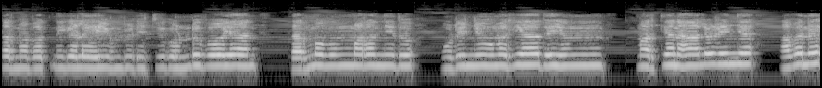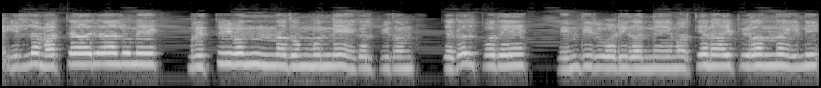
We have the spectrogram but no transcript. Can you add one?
ധർമ്മഭഗ്നികളെയും പിടിച്ചു കൊണ്ടുപോയാൻ ധർമ്മവും മറഞ്ഞിതു മുടിഞ്ഞു മര്യാദയും. മർത്യനാലൊഴിഞ്ഞ് അവന് ഇല്ല മറ്റാരാലുമേ മൃത്യു വന്നതും മുന്നേ കൽപ്പിതം ജഗൽപതേ. നിന്തിരുവടി തന്നെ മർത്യനായി പിറന്ന് ഇനി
